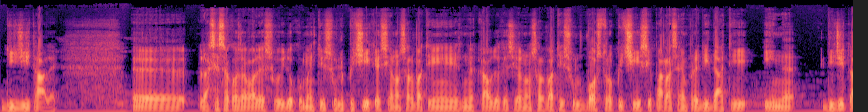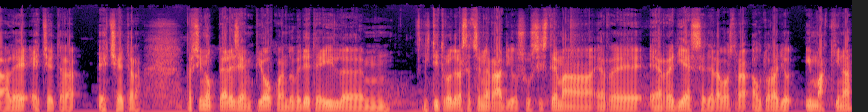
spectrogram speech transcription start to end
digitale. Eh, la stessa cosa vale sui documenti sul PC che siano salvati nel cloud, che siano salvati sul vostro PC, si parla sempre di dati in digitale, eccetera, eccetera. Persino per esempio quando vedete il, um, il titolo della stazione radio sul sistema R- RDS della vostra autoradio in macchina,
